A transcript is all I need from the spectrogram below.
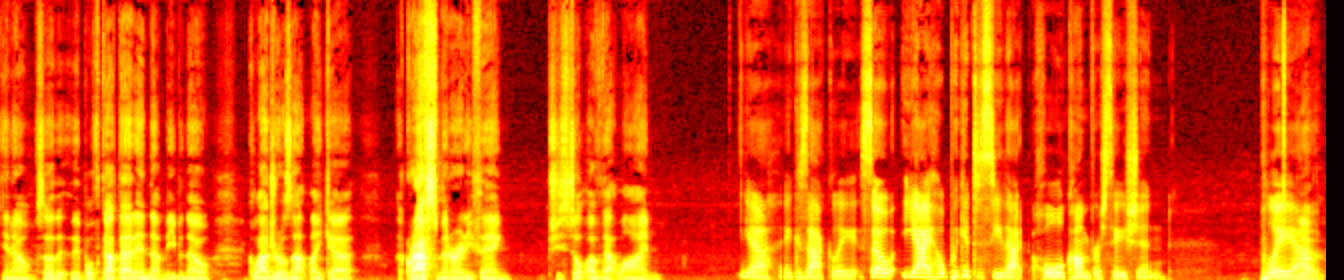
you know so they, they both got that in them even though Galadriel's not like a, a craftsman or anything she's still of that line Yeah, exactly. So, yeah, I hope we get to see that whole conversation play Yeah. out.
